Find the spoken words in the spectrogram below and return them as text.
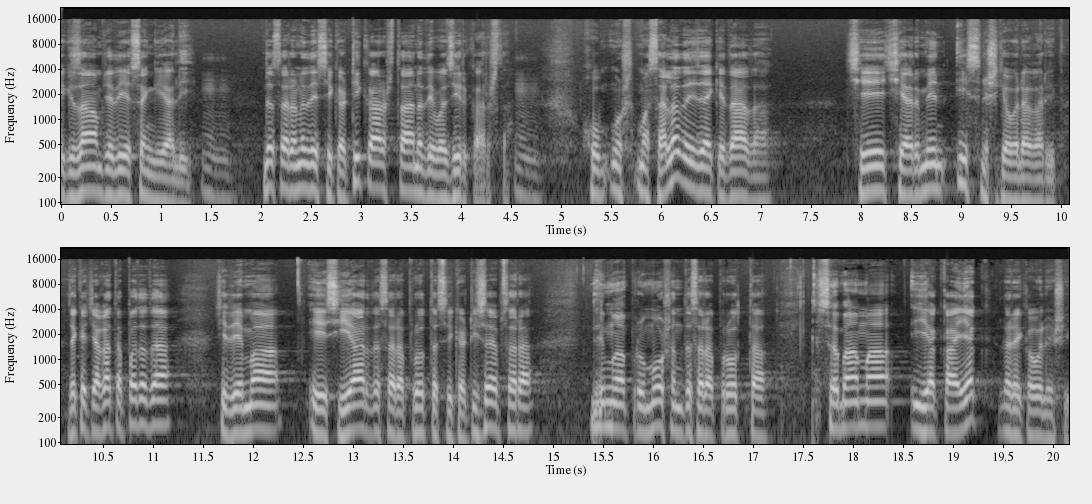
اګزام چې دی څنګه یالی ده سره نه دی سیکرټی کار شته نه دی وزیر کار شته خو مسله دی ځای کې دا ده چې چیرمن ایس نشي کوله غریب ځکه چې هغه ته پته ده چې د ما ای سی آر د سره پروت ته سیکرټي صاحب سره د ما پروموشن د سره پروت ته سبا ما یکایک لرې کولی شي.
